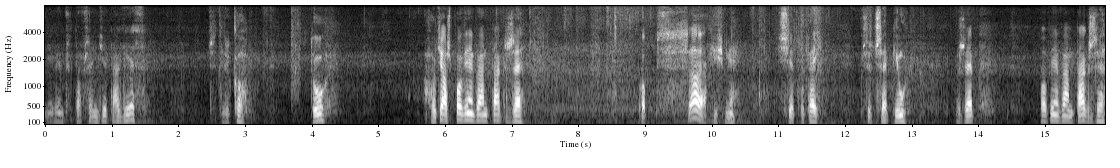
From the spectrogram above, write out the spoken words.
Nie wiem, czy to wszędzie tak jest, czy tylko tu. Chociaż powiem Wam tak, że ops, a jakiś mnie się tutaj przyczepił rzep. Powiem Wam tak, że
